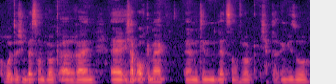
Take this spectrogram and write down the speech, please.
holt euch einen besseren Vlog äh, rein. Äh, ich habe auch gemerkt, äh, mit dem letzten Vlog, ich habe da irgendwie so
